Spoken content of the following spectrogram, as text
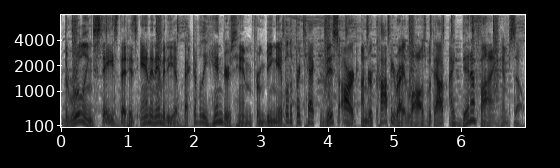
the ruling states that his anonymity effectively hinders him from being able to protect this art under copyright laws without identifying himself.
